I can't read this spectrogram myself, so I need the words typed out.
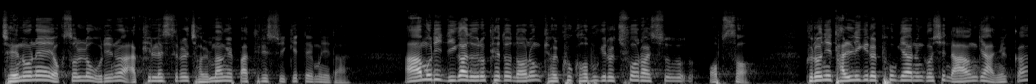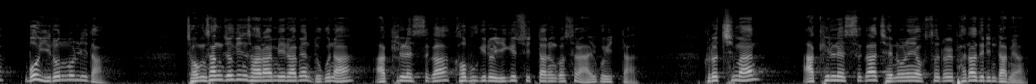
제논의 역설로 우리는 아킬레스를 절망에 빠뜨릴 수 있기 때문이다. 아무리 네가 노력해도 너는 결코 거북이를 추월할 수 없어. 그러니 달리기를 포기하는 것이 나은 게 아닐까? 뭐 이런 논리다. 정상적인 사람이라면 누구나 아킬레스가 거북이를 이길 수 있다는 것을 알고 있다. 그렇지만 아킬레스가 제논의 역설을 받아들인다면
